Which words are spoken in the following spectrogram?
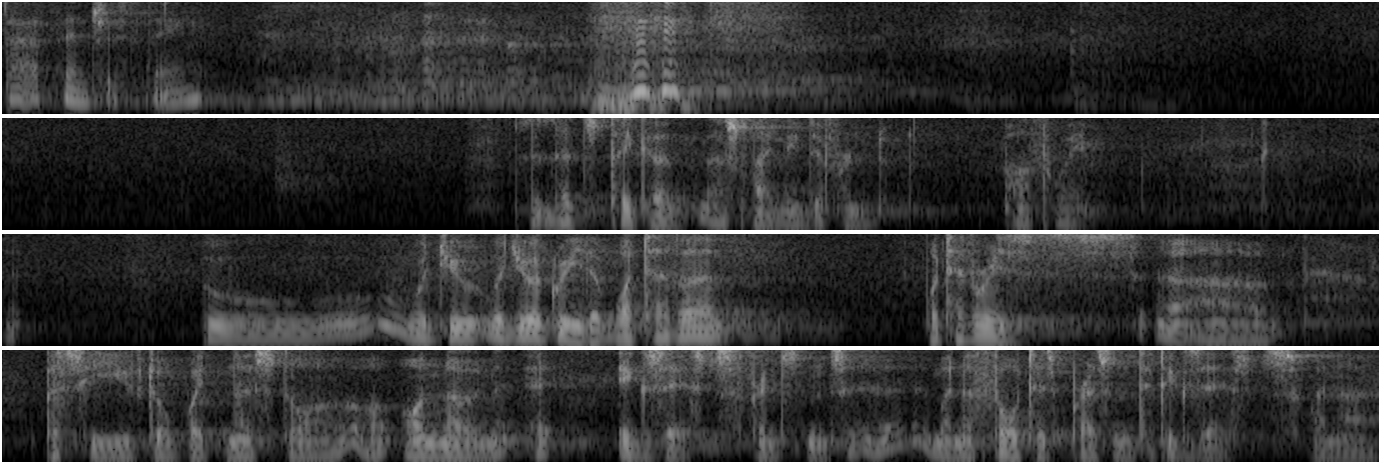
That's interesting. Let's take a, a slightly different pathway. Would you would you agree that whatever whatever is uh, perceived or witnessed or, or, or known e- exists. For instance, uh, when a thought is present, it exists. When a,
